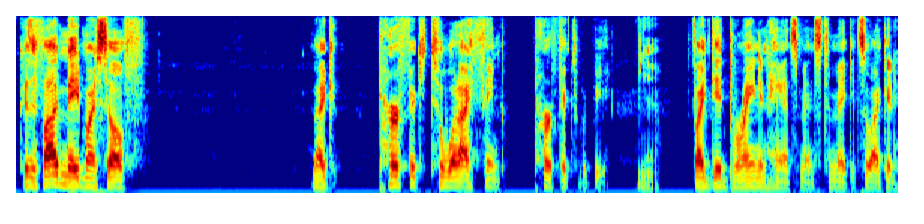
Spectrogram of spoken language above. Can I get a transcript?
Because if I made myself like perfect to what I think perfect would be, Yeah. If I did brain enhancements to make it so I could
